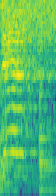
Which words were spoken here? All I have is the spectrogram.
Dance.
